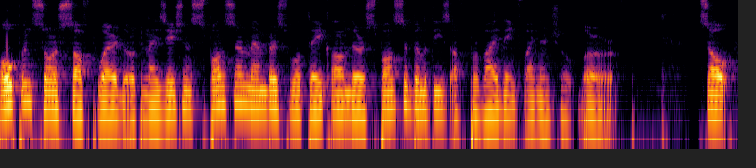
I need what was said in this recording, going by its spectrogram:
Open source software, the organization's sponsor members will take on the responsibilities of providing financial... So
